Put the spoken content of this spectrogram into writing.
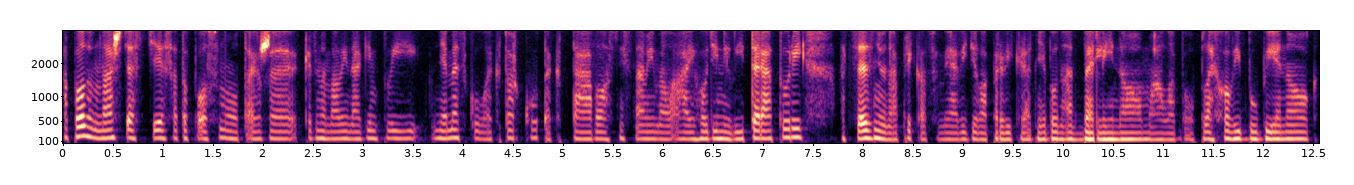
A potom našťastie sa to posunulo tak, že keď sme mali na Gimply nemeckú lektorku, tak tá vlastne s nami mala aj hodiny literatúry a cez ňu napríklad som ja videla prvýkrát Nebo nad Berlínom alebo Plechový bubienok.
